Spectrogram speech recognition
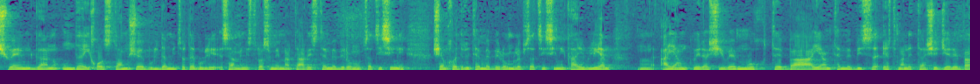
ჩვენგან უნდა იყოს დამშვებული და მიწოდებული სამინისტროს მიმართ. არის თემები, რომლებსაც ისინი შემხედრი თემები, რომლებსაც ისინი გაივლიან აი ამ კვირაშივე მოხდება აი ამ თემების ერთმანეთთან შეჯერება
